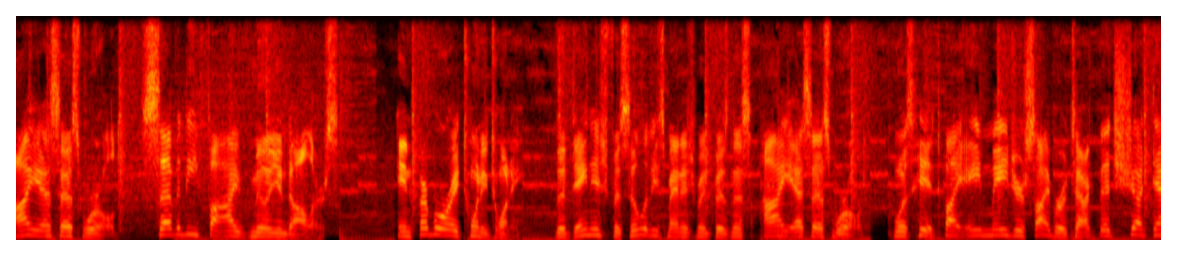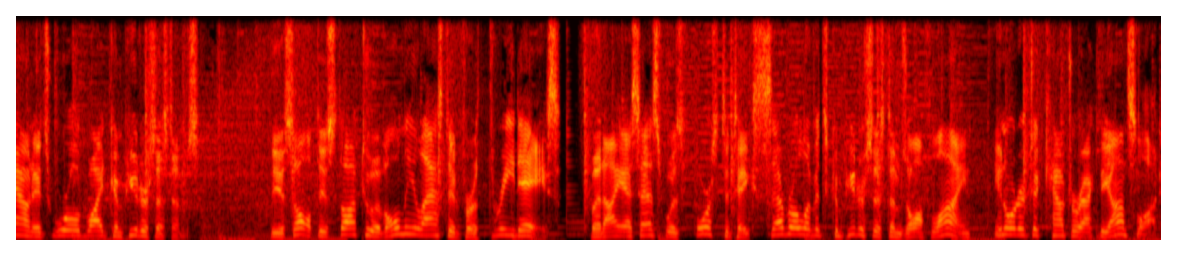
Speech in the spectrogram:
ISS World $75 million. In February 2020, the Danish facilities management business ISS World was hit by a major cyber attack that shut down its worldwide computer systems. The assault is thought to have only lasted for three days, but ISS was forced to take several of its computer systems offline in order to counteract the onslaught.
